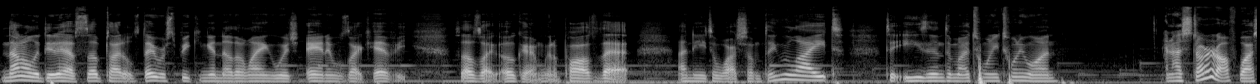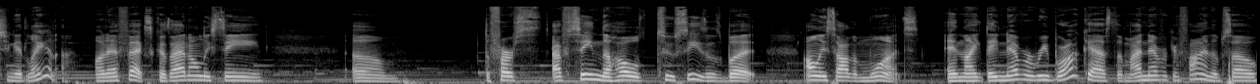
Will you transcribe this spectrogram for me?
not only did it have subtitles, they were speaking another language and it was like heavy. So I was like, okay, I'm going to pause that. I need to watch something light to ease into my 2021. And I started off watching Atlanta on FX because I had only seen um, the first, I've seen the whole two seasons, but only saw them once. And like they never rebroadcast them. I never can find them. So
